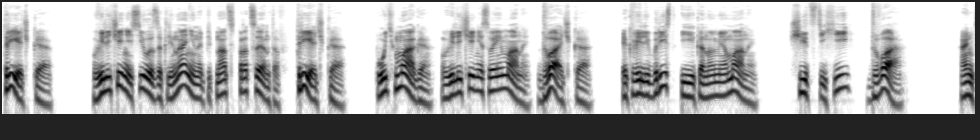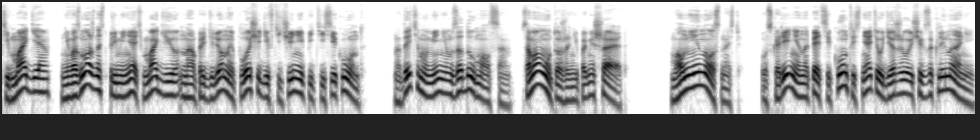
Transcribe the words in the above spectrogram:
3 очка. Увеличение силы заклинаний на 15%. 3 очка. Путь мага. Увеличение своей маны. 2 очка. Эквилибрист и экономия маны. Щит стихий – 2. Антимагия – невозможность применять магию на определенной площади в течение 5 секунд. Над этим умением задумался. Самому тоже не помешает. Молниеносность. Ускорение на 5 секунд и снятие удерживающих заклинаний.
